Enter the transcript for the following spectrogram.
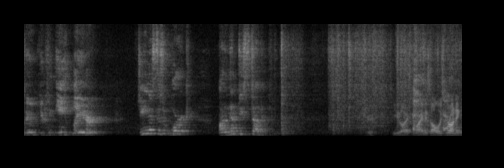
Dude, you can eat later. Genius doesn't work on an empty stomach. Sure. Eli's mind is always running,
